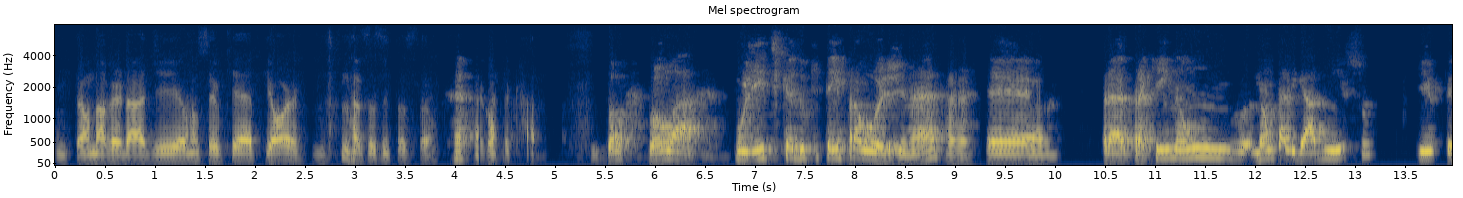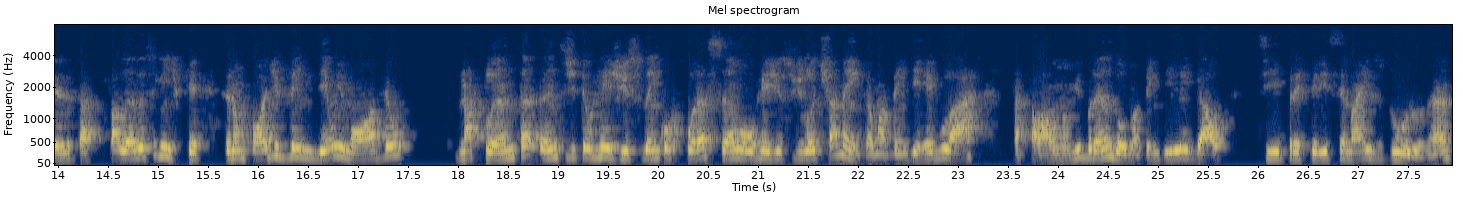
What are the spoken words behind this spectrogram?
Então, na verdade, eu não sei o que é pior nessa situação. É complicado. Vamos lá. Política do que tem para hoje, né? É. É, para quem não está ligado nisso, que o Pedro está falando é o seguinte, porque você não pode vender um imóvel na planta antes de ter o registro da incorporação ou o registro de loteamento. É uma venda irregular, para falar um nome brando, ou uma venda ilegal, se preferir ser mais duro, né?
